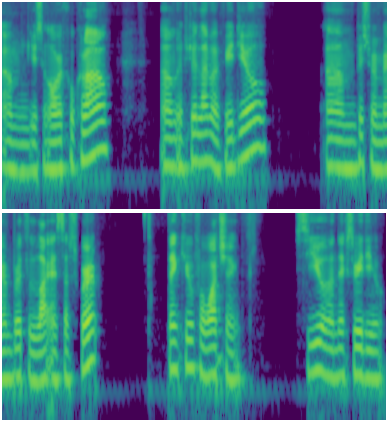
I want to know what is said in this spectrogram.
um, using Oracle Cloud. Um, if you like my video, um, please remember to like and subscribe. Thank you for watching. See you on the next video.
